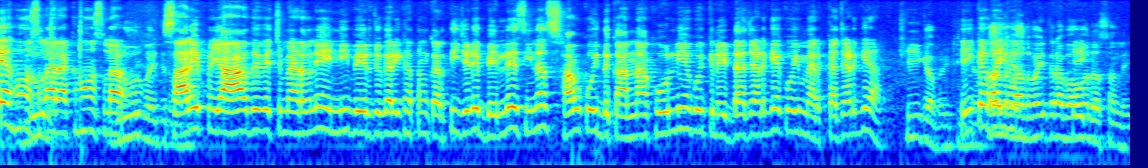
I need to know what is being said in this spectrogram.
ਠੀਕ ਹੈ ਹੌਸਲਾ ਰੱਖ ਹੌਸਲਾ। ਜ਼ਰੂਰ ਬਾਈ, ਜ਼ਰੂਰ। ਸਾਰੇ ਪੰਜਾਬ ਦੇ ਵਿੱਚ ਮੈਡਮ ਨੇ ਇੰਨੀ ਬੇਰੁਜ਼ਗਾਰੀ ਖਤਮ ਕਰਤੀ ਜਿਹੜੇ ਵਿਹਲੇ ਸੀ ਨਾ ਸਭ ਕੋਈ ਦੁਕਾਨਾਂ ਖੋਲ ਲੀਆਂ ਕੋਈ ਕੈਨੇਡਾ ਚੜ ਗਿਆ ਕੋਈ ਅਮਰੀਕਾ ਚੜ ਗਿਆ। ਠੀਕ ਹੈ ਬਾਈ ਠੀਕ ਹੈ ਬਾਈ। ਧੰਨਵਾਦ ਬਾਈ ਤੇਰਾ ਬਹੁਤ ਬਹੁਤ ਦੱਸਣ ਲਈ।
